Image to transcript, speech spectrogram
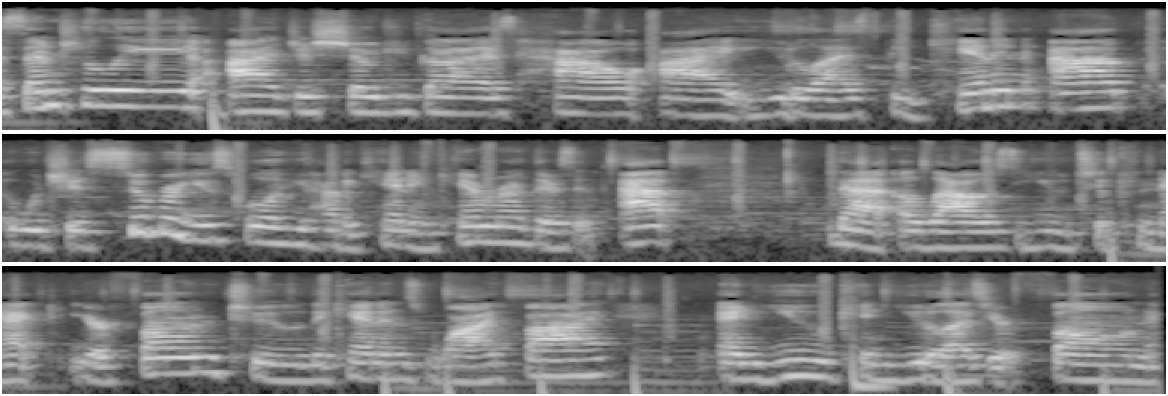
Essentially, I just showed you guys how I utilize the Canon app, which is super useful if you have a Canon camera. There's an app that allows you to connect your phone to the Canon's Wi-Fi and you can utilize your phone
